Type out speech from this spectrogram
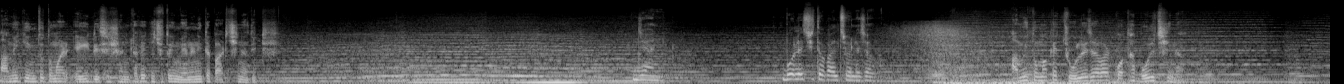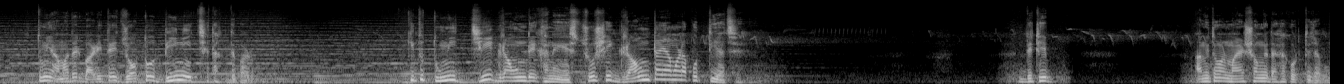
আমি কিন্তু তোমার এই ডিসিশনটাকে কিছুতেই মেনে নিতে পারছি না দিঠি জানি বলেছি তো কাল চলে যাব। আমি তোমাকে চলে যাওয়ার কথা বলছি না। তুমি আমাদের বাড়িতে যত দিন ইচ্ছে থাকতে পারো। কিন্তু কিন্তু তুমি যে গ্রাউন্ডে এখানে এসছো সেই গ্রাউন্ডটাই আমার আপত্তি আছে। দিঠি আমি তোমার মায়ের সঙ্গে দেখা করতে যাব।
